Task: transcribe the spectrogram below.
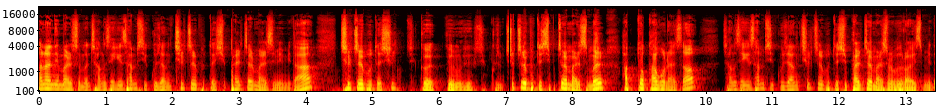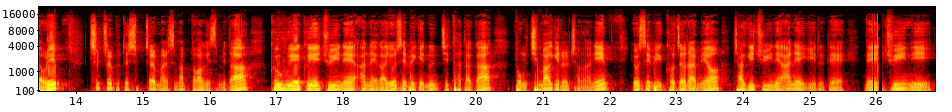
하나님 말씀은 창세기 39장 7절부터 18절 말씀입니다. 7절부터 실, 그, 그, 그 7절부터 10절 말씀을 합독하고 나서 창세기 39장 7절부터 18절 말씀을 보도록 하겠습니다. 우리 7절부터 10절 말씀 합독하겠습니다. 그 후에 그의 주인의 아내가 요셉에게 눈짓하다가 동침하기를 청하니 요셉이 거절하며 자기 주인의 아내에게 이르되 내 주인이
